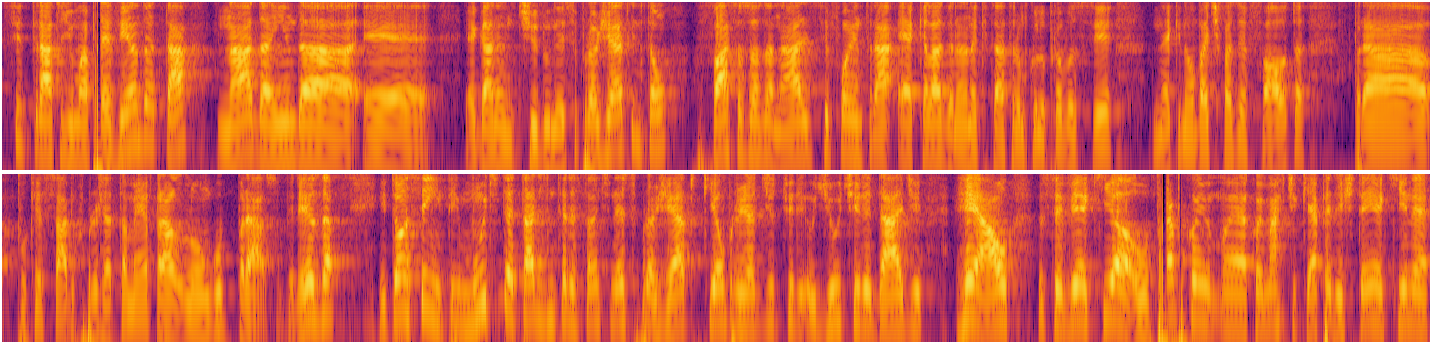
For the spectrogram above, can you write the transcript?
se trata de uma pré-venda, tá? Nada ainda é, é garantido nesse projeto, então faça suas análises, se for entrar, é aquela grana que está tranquilo para você, né, que não vai te fazer falta, pra, porque sabe que o projeto também é para longo prazo, beleza? Então, assim, tem muitos detalhes interessantes nesse projeto, que é um projeto de, de utilidade real. Você vê aqui, ó, o próprio Coin, é, CoinMarketCap, eles têm aqui, né,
